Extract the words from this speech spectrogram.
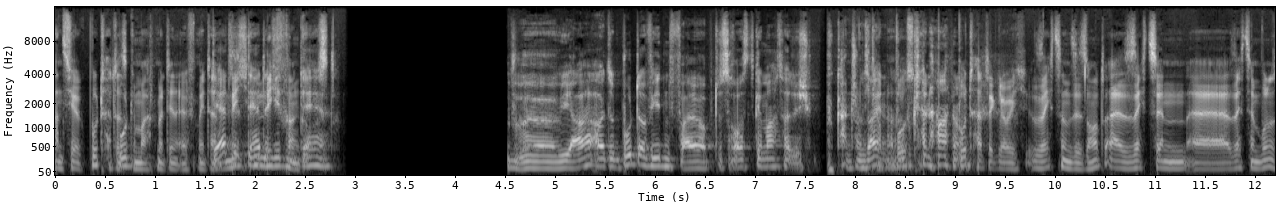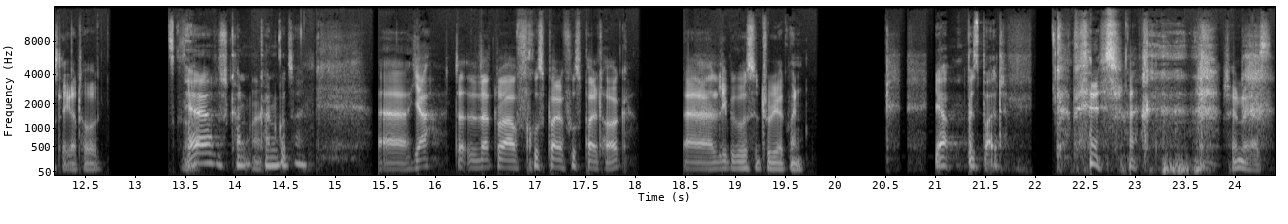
Hans-Jörg Butt hat es Butt- gemacht mit den Elfmetern. Der nicht der hatte nicht jeden- Frank der-. Äh, ja, also Butt auf jeden Fall. Ob das Rost gemacht hat, ich kann schon Ich sein. glaub, Also, Butt- keine Ahnung. Butt hatte, glaube ich, 16 Saison, äh, 16, äh, 16 Bundesliga-Tore. insgesamt. ja, ja, das kann, Ja. kann gut sein. Äh, ja, das, das war Fußball, Fußball-Talk. Äh, liebe Grüße, Julia Quinn. Ja, bis bald. Schön wär's.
